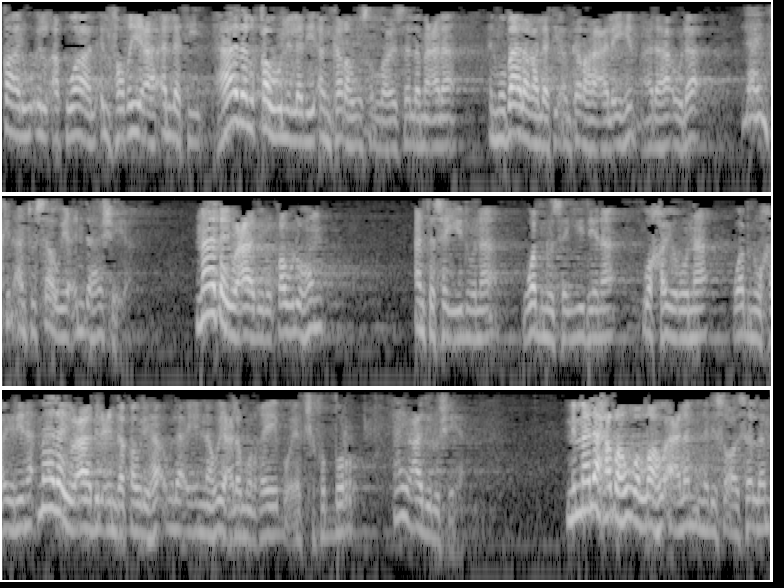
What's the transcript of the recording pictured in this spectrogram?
قالوا الأقوال الفظيعة التي هذا القول الذي أنكره صلى الله عليه وسلم على المبالغة التي أنكرها عليهم على هؤلاء لا يمكن أن تساوي عندها شيئا. ماذا يعادل قولهم؟ أنت سيدنا وابن سيدنا وخيرنا وابن خيرنا ماذا يعادل عند قول هؤلاء إنه يعلم الغيب ويكشف الضر لا يعادل شيئا. مما لاحظه والله أعلم النبي صلى الله عليه وسلم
